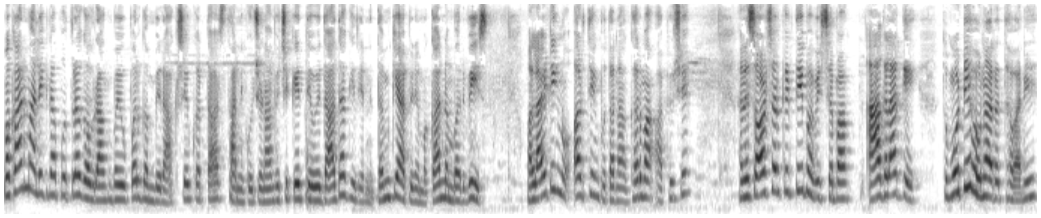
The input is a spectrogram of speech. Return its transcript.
મકાન માલિકના પુત્ર ગૌરાંગભાઈ ઉપર ગંભીર આક્ષેપ કરતા સ્થાનિકો જણાવે છે કે તેઓએ દાદાગીરી અને ધમકી આપીને મકાન નંબર વીસ લાઇટિંગનું અર્થિંગ પોતાના ઘરમાં આપ્યું છે. અને શોર્ટ સર્કિટથી ભવિષ્યમાં આગ લાગે તો મોટી હોનારત થવાની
